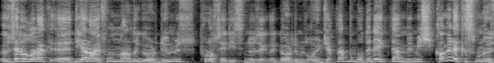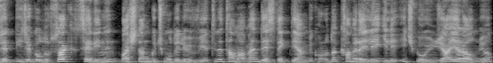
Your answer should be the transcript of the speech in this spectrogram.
özel olarak e, diğer iPhone'larda gördüğümüz Pro serisinde özellikle gördüğümüz oyuncaklar bu modele eklenmemiş. Kamera kısmını özetleyecek olursak serinin başlangıç modeli hüviyetini tamamen destekleyen bir konuda. Kamera ile ilgili hiçbir oyuncağa yer almıyor.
